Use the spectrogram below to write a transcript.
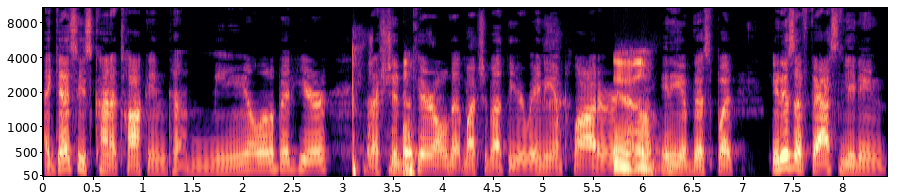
I guess he's kind of talking to me a little bit here I shouldn't care all that much about the uranium plot or yeah. any of this, but it is a fascinating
